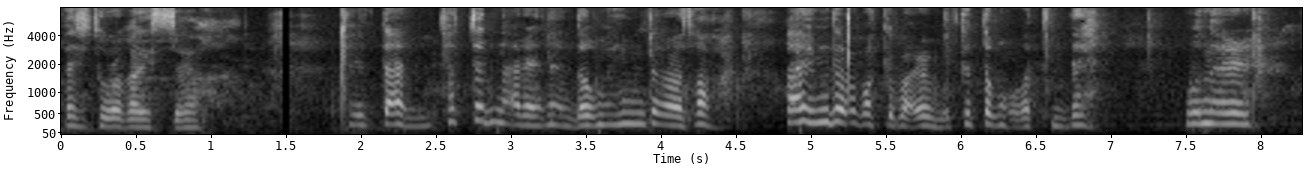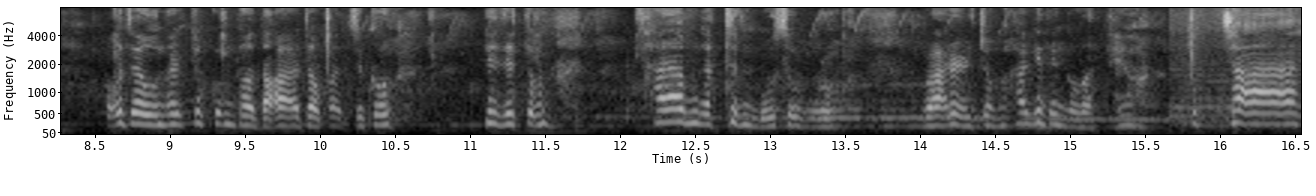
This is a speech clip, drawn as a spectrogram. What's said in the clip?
다시 돌아가겠어요. 일단 첫째 날에는 너무 힘들어서 아 힘들어 밖에 말을 못했던 것 같은데 오늘 어제 오늘 조금 더 나아져가지고 이제 좀 사람 같은 모습으로 말을 좀 하게 된 것 같아요. 도착.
